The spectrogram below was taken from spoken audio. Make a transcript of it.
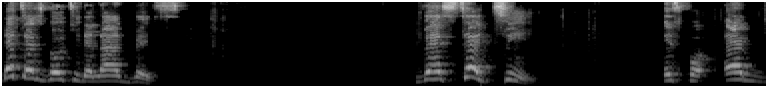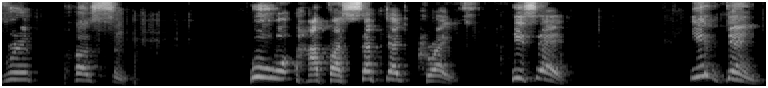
let us go to the last verse. Verse 13 is for every person who have accepted Christ. He said, if then,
